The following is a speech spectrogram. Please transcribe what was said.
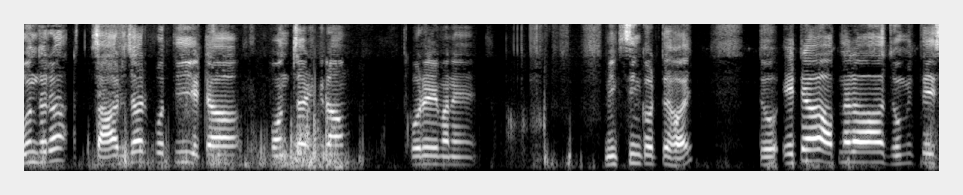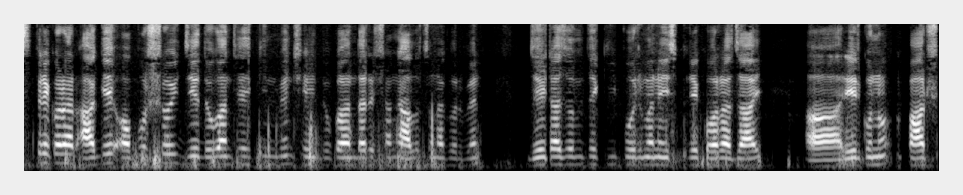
বন্ধুরা চার্জার প্রতি এটা পঞ্চাশ গ্রাম করে মানে মিক্সিং করতে হয়। তো এটা আপনারা জমিতে স্প্রে করার আগে অবশ্যই যে দোকান থেকে কিনবেন, সেই দোকানদারের সঙ্গে আলোচনা করবেন যে এটা জমিতে কি পরিমাণে স্প্রে করা যায়। আর এর কোনো পার্শ্ব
